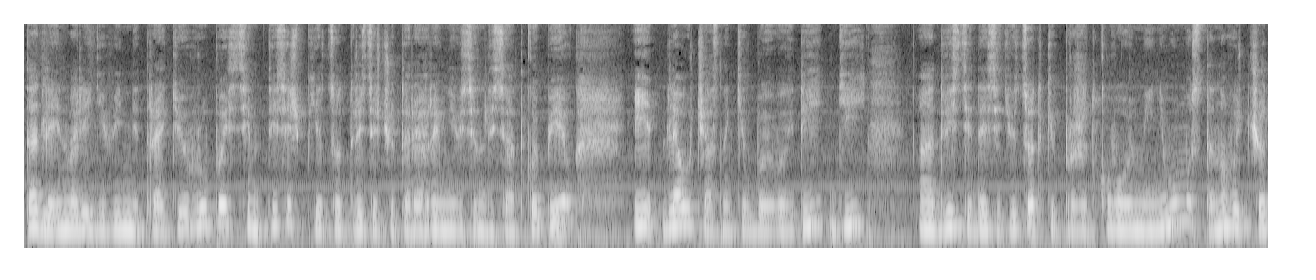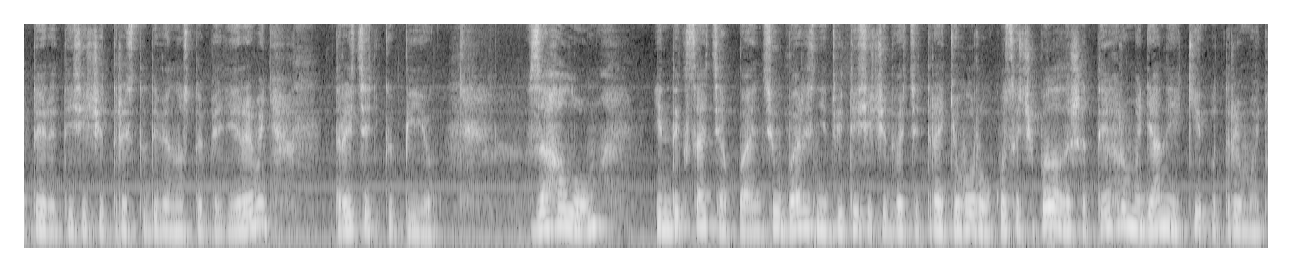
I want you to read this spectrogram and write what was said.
Та для інвалідів війни третьої групи 7 тисяч 534 гривні 80 копійок. І для учасників бойових дій, дій е, 210% прожиткового мінімуму становить 4395 гривень 30 копійок. Загалом індексація пенсій у березні 2023 року зачепила лише тих громадян, які отримують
